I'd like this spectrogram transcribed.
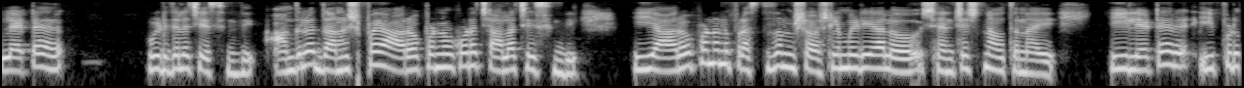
లెటర్ విడుదల చేసింది. అందులో ధనుష్పై ఆరోపణలు కూడా చాలా చేసింది. ఈ ఆరోపణలు ప్రస్తుతం సోషల్ మీడియాలో సెన్సేషన్ అవుతున్నాయి. ఈ లెటర్ ఇప్పుడు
